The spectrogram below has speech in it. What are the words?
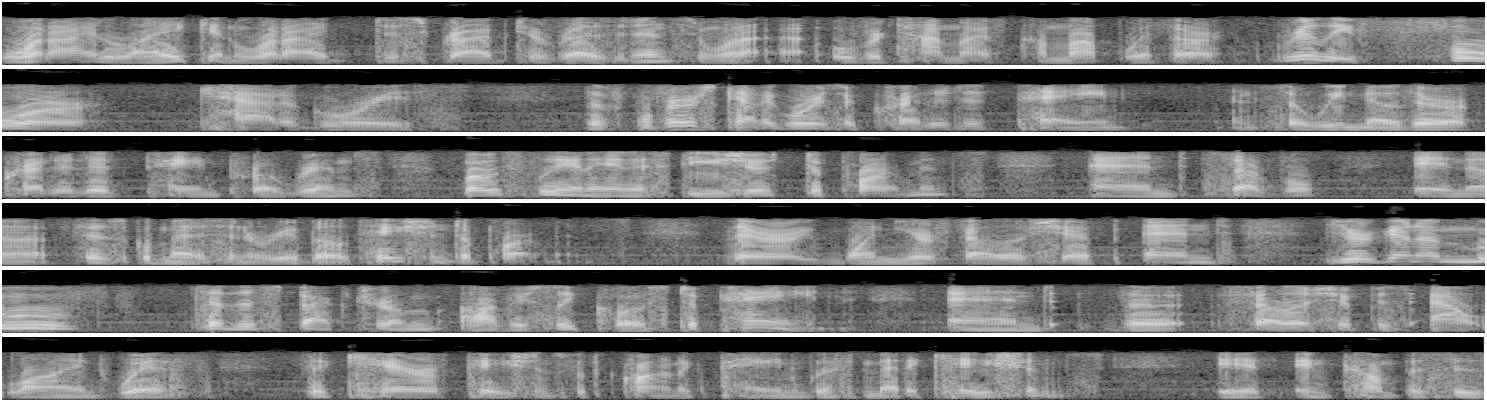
What I like and what I describe to residents and what I, over time I've come up with are really four categories. The first category is accredited pain, and so we know there are accredited pain programs, mostly in anesthesia departments and several in uh, physical medicine and rehabilitation departments. They're a one year fellowship, and you're going to move to the spectrum, obviously close to pain. And the fellowship is outlined with the care of patients with chronic pain with medications. It encompasses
